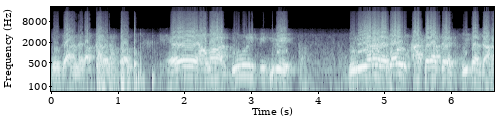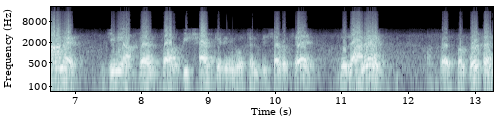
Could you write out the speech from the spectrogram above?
দুজাহানের আশ্রয় স্থল। হে আমার দুই পৃথিবীর, দুনিয়ার এবং আখেরাতের দুইটা জাহানের যিনি আশ্রয়স্থল সাহেবকে তিনি বলছেন সাহেব হচ্ছে দুজাহানের আশ্রয়স্থল পড়েছেন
